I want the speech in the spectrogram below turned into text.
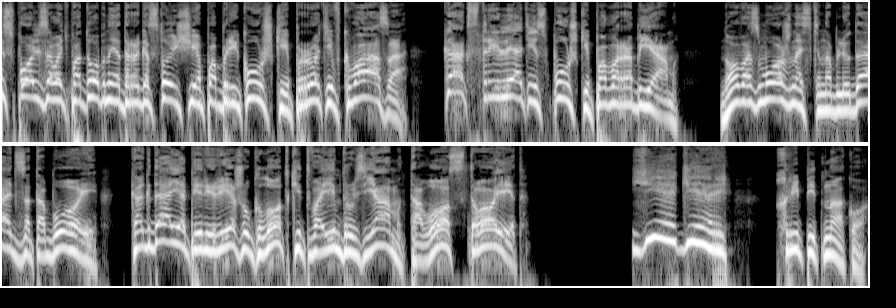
использовать подобные дорогостоящие побрякушки против кваза, как стрелять из пушки по воробьям. Но возможность наблюдать за тобой, когда я перережу глотки твоим друзьям, того стоит». «Егерь!» — хрипит Нако.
